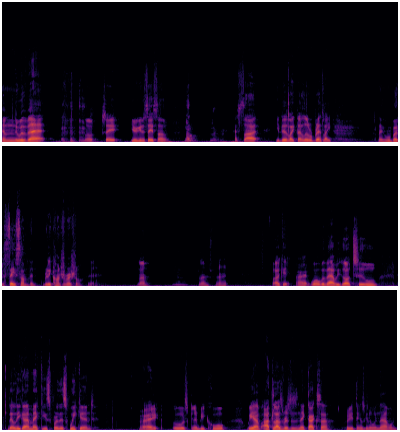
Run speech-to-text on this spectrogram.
and with that, oh, say you're gonna say something. No, no. I saw it. You did like that little breath, like, like I'm about to say something really controversial. Yeah. No, no. no, all right. Fuck it. All right. Well, with that, we go to the Liga MX for this weekend. All right. Ooh, it's gonna be cool. We have Atlas versus Necaxa. Who do you think is gonna win that one?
